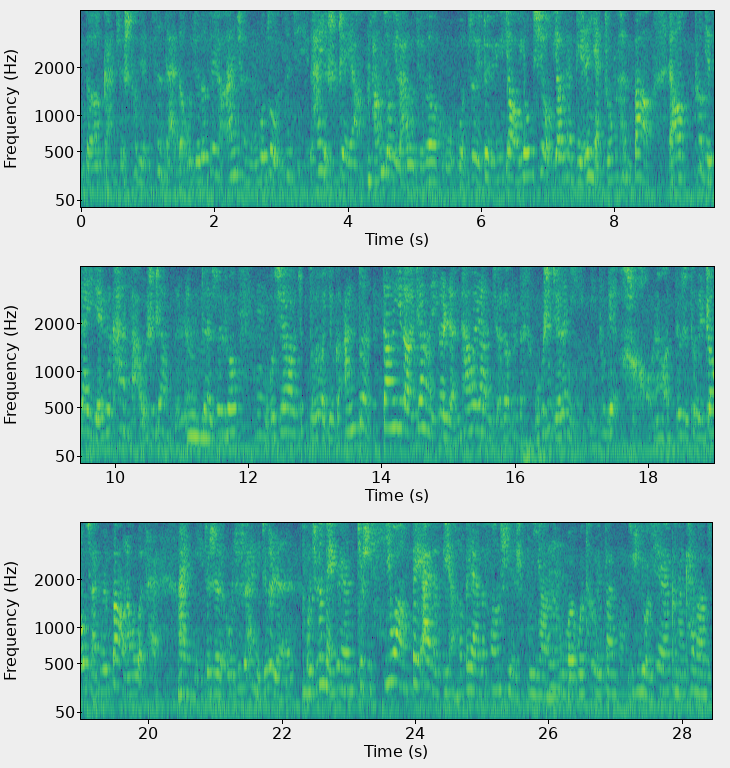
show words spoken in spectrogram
你的感觉是特别自在的，我觉得非常安全，能够做我自己。他也是这样。长久以来，我觉得我我最对于要优秀。要在别人眼中很棒，然后特别在意别人的看法，我是这样子的人，对，所以说，嗯，我需要就总有有个安顿。当遇到这样的一个人，他会让你觉得，我不是觉得你。特别好，然后就是特别周全，特别棒，然后我才爱你，就是我就是爱你这个人。我觉得每个人就是希望被爱的点和被爱的方式也是不一样的。我我特别赞同，就是有些人可能看到你，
